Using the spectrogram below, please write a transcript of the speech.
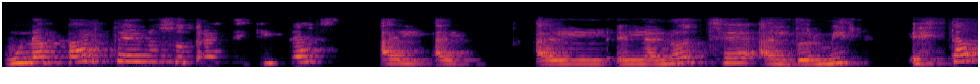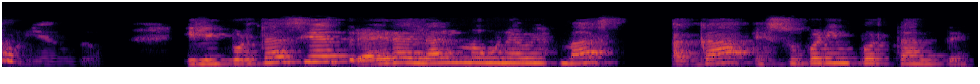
una parte de nosotras chiquitas al, en la noche, al dormir, está muriendo. Y la importancia de traer al alma una vez más acá es súper importante.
